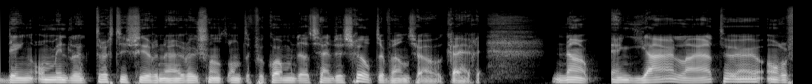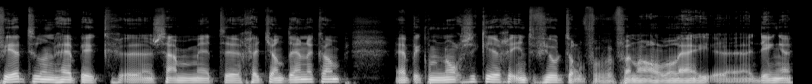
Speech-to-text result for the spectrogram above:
ding onmiddellijk terug te sturen naar Rusland om te voorkomen dat zij de schuld ervan zouden krijgen. Nou, een jaar later ongeveer, toen heb ik uh, samen met uh, Gert-Jan Dennekamp, heb ik hem nog eens een keer geïnterviewd over van allerlei uh, dingen.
